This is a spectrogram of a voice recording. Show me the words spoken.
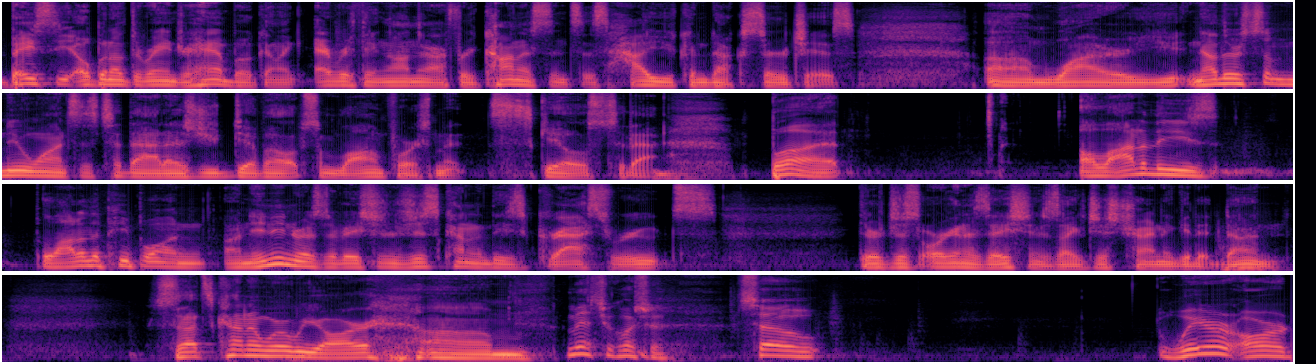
basically open up the Ranger handbook and like everything on there for reconnaissance is how you conduct searches. Um, why are you now? There's some nuances to that as you develop some law enforcement skills to that, but a lot of these a lot of the people on on Indian reservations are just kind of these grassroots. They're just organizations like just trying to get it done. So that's kind of where we are. Um, Let me ask you a question. So, where are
